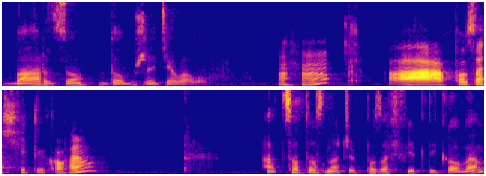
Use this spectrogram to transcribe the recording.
bardzo dobrze działało. Mhm. A poza Świetlikowem? A co to znaczy poza Świetlikowem?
